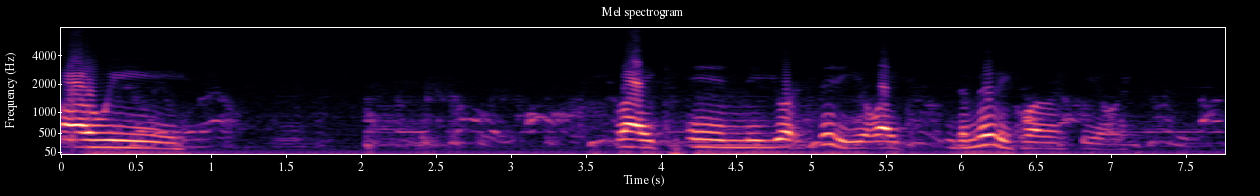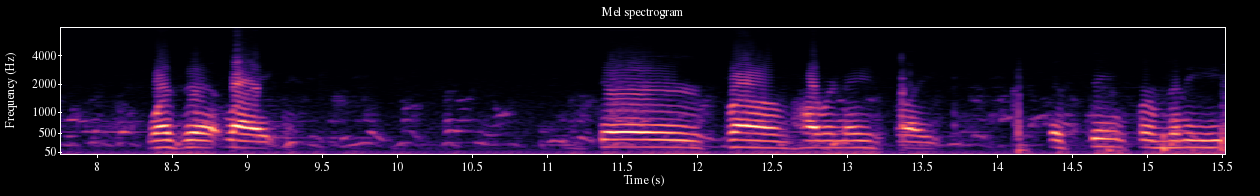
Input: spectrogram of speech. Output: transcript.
Are we like in New York City, like the movie Cloverfield? Was it like they're from hibernation, like extinct for many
